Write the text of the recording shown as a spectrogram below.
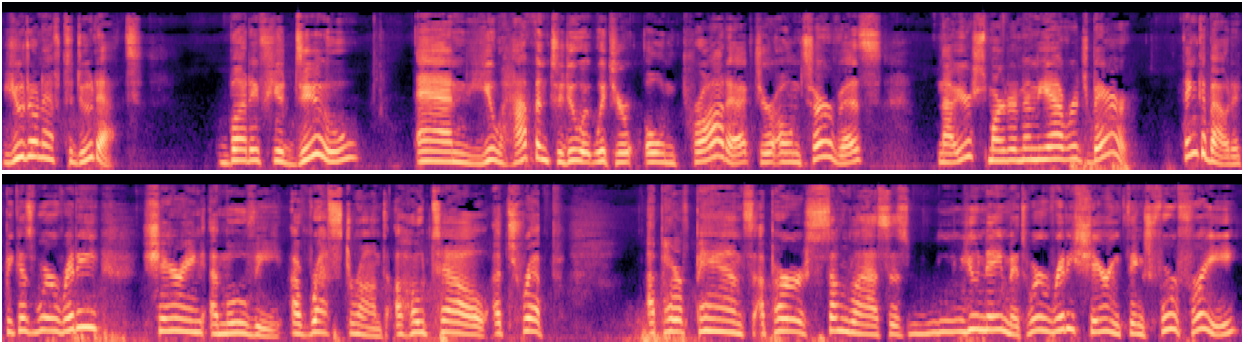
You don't have to do that. But if you do, and you happen to do it with your own product, your own service, now you're smarter than the average bear. Think about it because we're already sharing a movie, a restaurant, a hotel, a trip, a pair of pants, a purse, sunglasses, you name it. We're already sharing things for free.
